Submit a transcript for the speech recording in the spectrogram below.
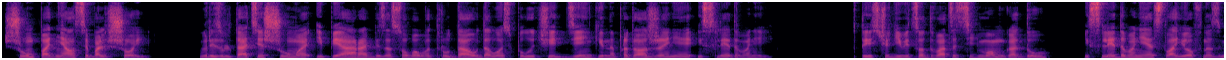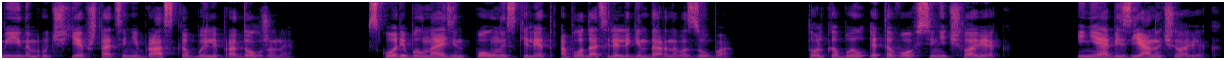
Шум поднялся большой. В результате шума и пиара без особого труда удалось получить деньги на продолжение исследований. В 1927 году исследования слоев на Змеином ручье в штате Небраска были продолжены. Вскоре был найден полный скелет обладателя легендарного зуба. Только был это вовсе не человек. И не обезьяна-человек.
